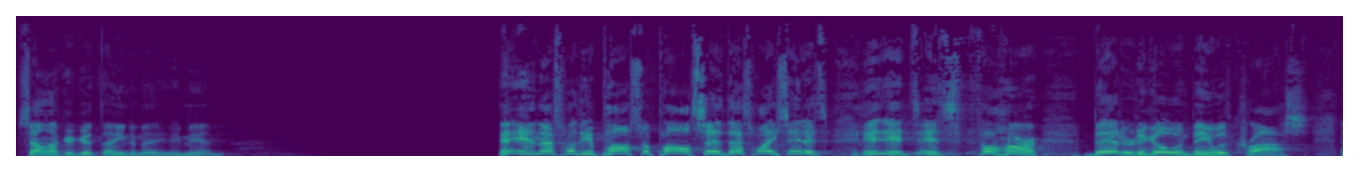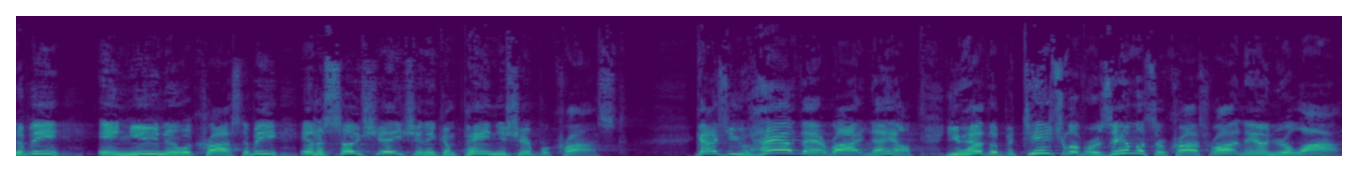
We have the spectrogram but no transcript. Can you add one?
Sound like a good thing to me. Amen? And that's what the apostle Paul said. That's why he said it's, it, it's, it's far better to go and be with Christ, to be in union with Christ, to be in association and companionship with Christ. Guys, you have that right now. You have the potential of resemblance of Christ right now in your life.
